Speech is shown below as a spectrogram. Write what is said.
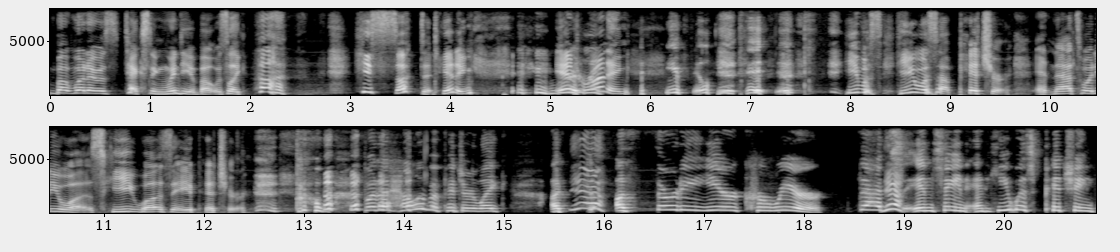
but what I was texting Wendy about was like, huh, he sucked at hitting and Really? running. You really did. He was he was a pitcher, and that's what he was. He was a pitcher. but a hell of a pitcher, like a Yeah. a 30 year career. That's Yeah. insane. And he was pitching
